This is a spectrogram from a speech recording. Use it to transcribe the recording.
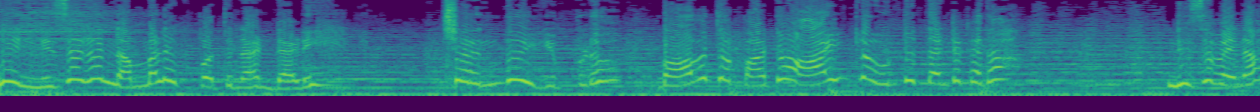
నేను నిజంగా నమ్మలేకపోతున్నాను డాడీ. చందు ఇప్పుడు బావతో పాటు ఆ ఇంట్లో ఉంటుందంట కదా. నిజమేనా?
